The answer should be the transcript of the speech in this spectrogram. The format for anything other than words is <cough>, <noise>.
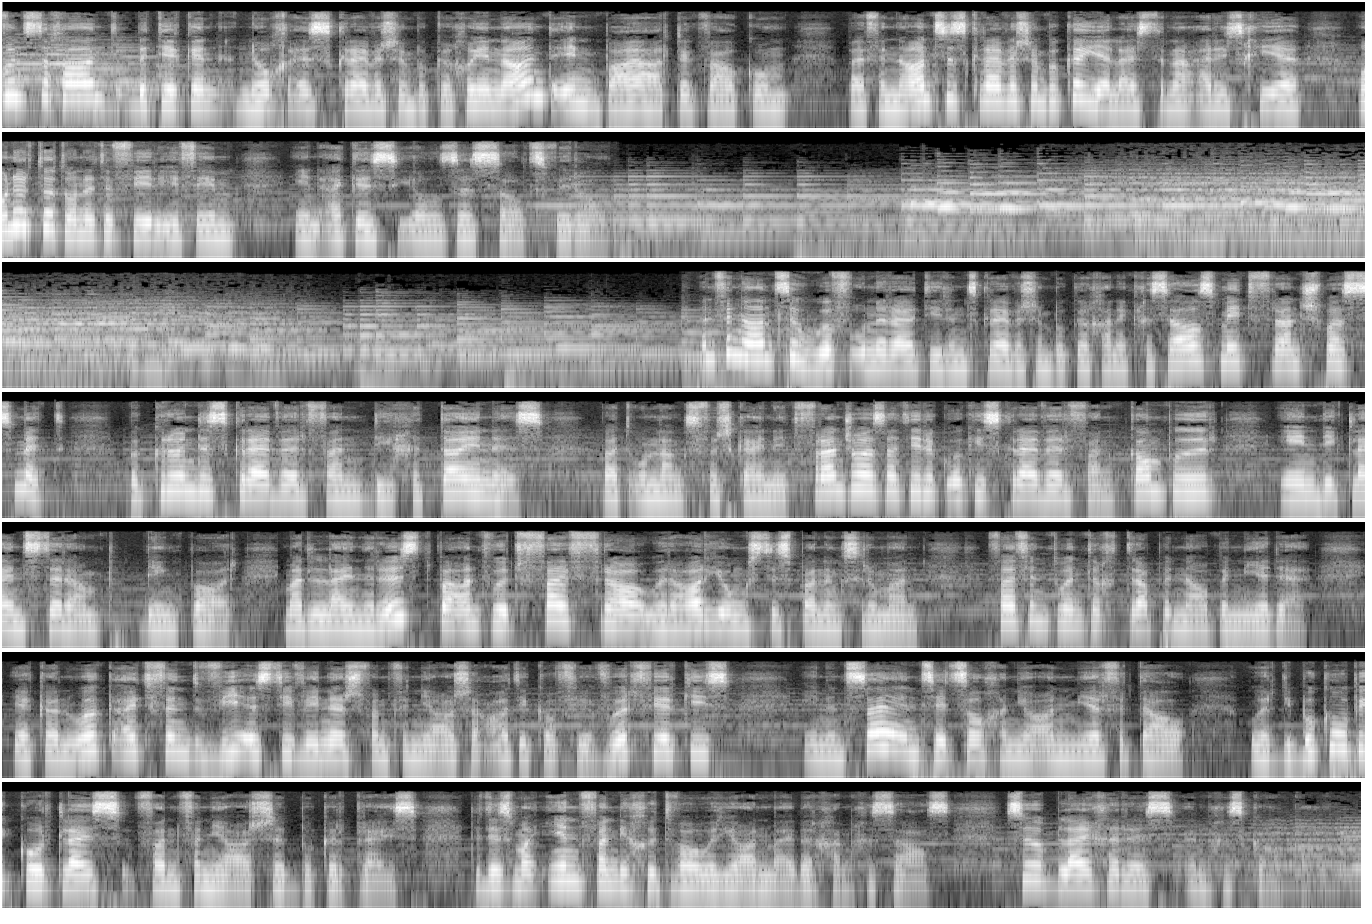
Woensdag aand beteken nog 'n skrywers en boeke. Goeienaand en baie hartlik welkom by Finansie Skrywers en Boeke. Jy luister na RSG 100 tot 104 FM en ek is Elsje Salzwetel. In Finansie hoofonderhoud hier in Skrywers en Boeke gaan ek gesels met François Smit bekroonde skrywer van Die Getuienis wat onlangs verskyn het. François is natuurlik ook die skrywer van Kampoer en Die kleinste ramp denkbaar. Madeleine Rust beantwoord 5 vrae oor haar jongste spanningsroman 25 trappe na benede. Jy kan ook uitvind wie is die wenners van vanjaar se ATKV woordfeertjies en in sy insetsel gaan Johan meer vertel oor die boeke op die kortlys van vanjaar se boekerprys. Dit is maar een van die goed waaroor Johan Meiber gaan gesels. So bly gerus ingeskakel.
